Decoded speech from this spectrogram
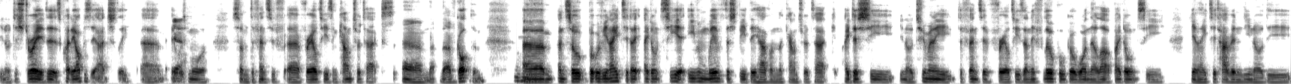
you know, destroyed. It's quite the opposite, actually. Um, it yeah. was more some defensive uh, frailties and counterattacks um, that, that have got them. Mm-hmm. Um, and so, but with United, I, I don't see it. Even with the speed they have on the counter attack, I just see you know too many defensive frailties. And if Liverpool go one 0 up, I don't see United having you know the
